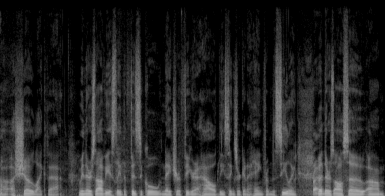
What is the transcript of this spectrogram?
uh, a show like that, I mean, there's obviously the physical nature of figuring out how these things are going to hang from the ceiling, right. but there's also um,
